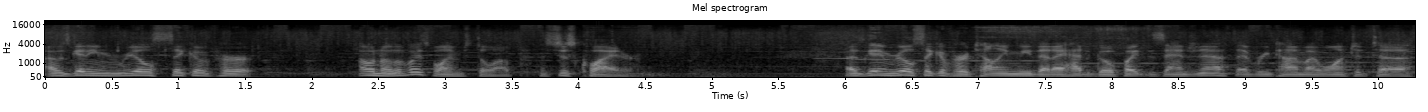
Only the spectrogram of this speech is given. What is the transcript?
I was getting real sick of her... Oh no, the voice volume's still up. It's just quieter. I was getting real sick of her telling me that I had to go fight this Anjanath every time I wanted to...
